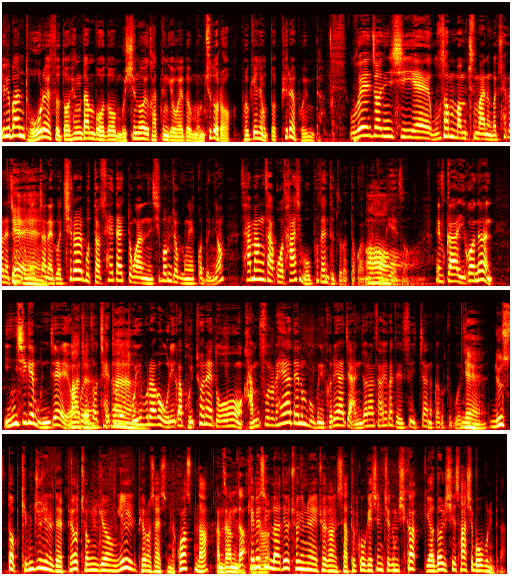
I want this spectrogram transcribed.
일반 도로에서도 횡단보도 무신호 같은 경우에도 멈추도록 법 개정 또 필요해 보입니다. 우회전 시에 우선 멈춤하는 거 최근에 적용했잖아요. 그 7월부터 세달 동안 시범 적용했거든요. 사망 사고 45% 줄었다고 합니다. 어. 거기에서. 그러니까 이거는 인식의 문제예요. 맞아요. 그래서 제도를 네. 도입을 하고 우리가 불편해도 감수를 해야 되는 부분이 그래야지 안전한 사회가 될 수 있지 않을까 그렇게 보여집니다. 예. 뉴스톱 김준일 대표 정경일 변호사였습니다. 고맙습니다. 감사합니다. KBS 1라디오 최경영의 최강시사 듣고 계신 지금 시각 8시 45분입니다.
